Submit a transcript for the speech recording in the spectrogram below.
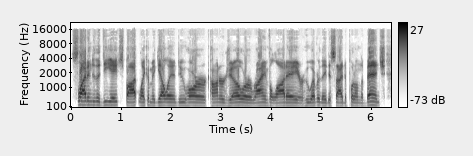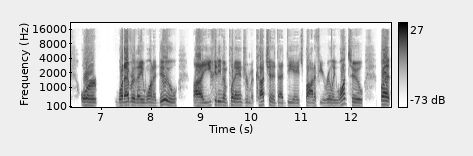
slide into the DH spot like a Miguel Andujar or Connor Joe or Ryan Vilade or whoever they decide to put on the bench or whatever they want to do. Uh, you could even put Andrew McCutchen at that DH spot if you really want to. But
